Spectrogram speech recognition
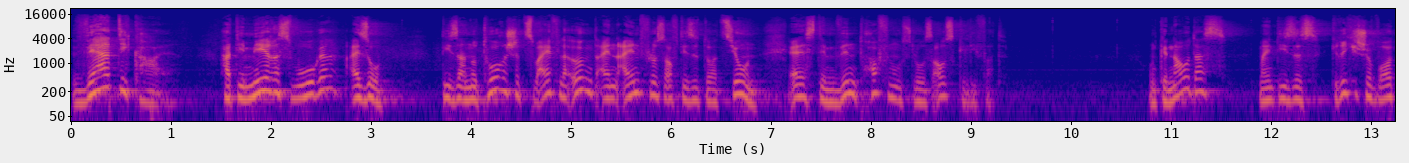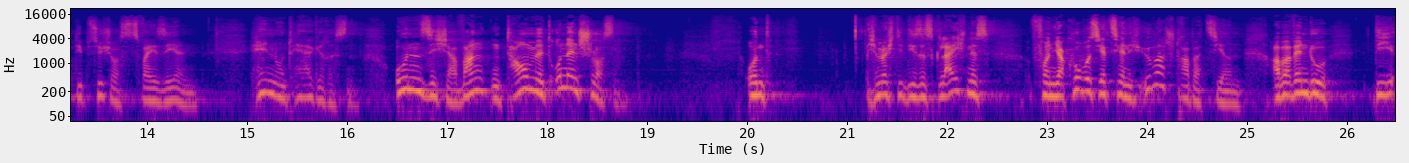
vertikal hat die Meereswoge, also dieser notorische Zweifler, irgendeinen Einfluss auf die Situation. Er ist dem Wind hoffnungslos ausgeliefert. Und genau das meint dieses griechische Wort die Psychos, zwei Seelen. Hin und her gerissen, unsicher, wankend, taumelt, unentschlossen. Und ich möchte dieses Gleichnis von Jakobus jetzt hier nicht überstrapazieren, aber wenn du die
